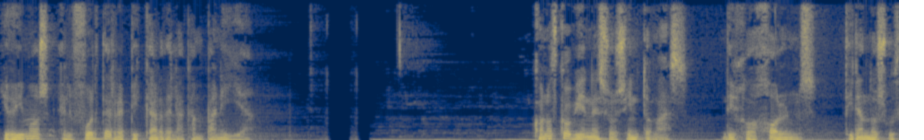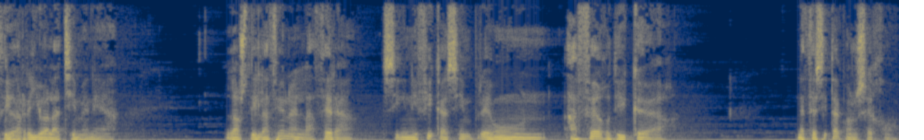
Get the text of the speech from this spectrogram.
y oímos el fuerte repicar de la campanilla. Conozco bien esos síntomas, dijo Holmes, tirando su cigarrillo a la chimenea. La oscilación en la acera significa siempre un affaire du cœur. Necesita consejo,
